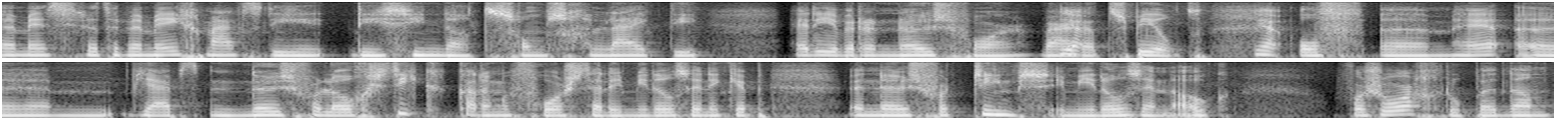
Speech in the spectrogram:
Eh, mensen die dat hebben meegemaakt, die, die zien dat soms gelijk. Die, hè, die hebben er een neus voor waar Ja. dat speelt. Ja. Of ehm, hè, ehm, jij hebt een neus voor logistiek, kan ik me voorstellen inmiddels. En ik heb een neus voor teams inmiddels. En ook voor zorggroepen. Dan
